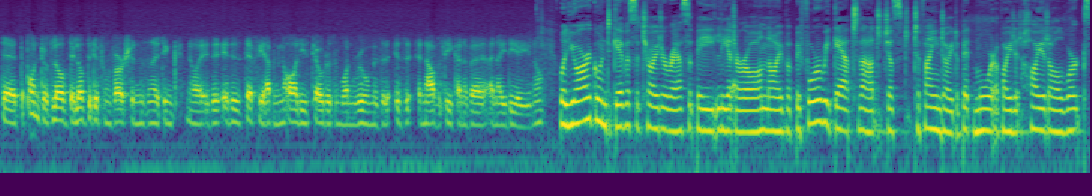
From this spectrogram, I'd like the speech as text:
the, the punters love. They love the different versions, and I think you know it, it is definitely having all these chowders in one room is a, is a novelty kind of a, an idea, you know. Well, you are going to give us a chowder recipe later yeah. on now, but before we get to that, just to find out a bit more about it, how it all works.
